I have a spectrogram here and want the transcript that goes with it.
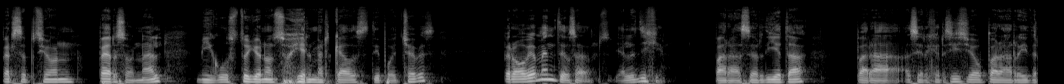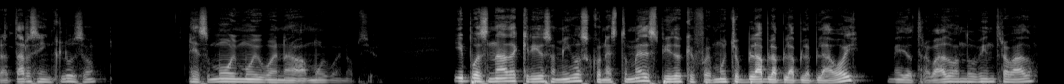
percepción personal, mi gusto. Yo no soy el mercado de este tipo de cheves. Pero obviamente, o sea, ya les dije, para hacer dieta, para hacer ejercicio, para rehidratarse incluso, es muy, muy buena, muy buena opción. Y pues nada, queridos amigos, con esto me despido, que fue mucho bla, bla, bla, bla, bla hoy. Medio trabado, ando bien trabado,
